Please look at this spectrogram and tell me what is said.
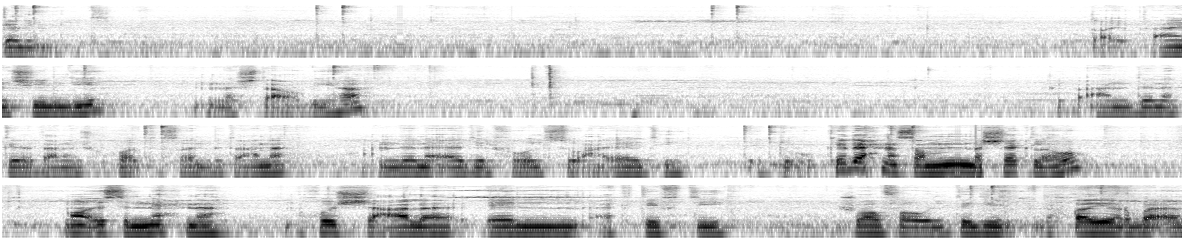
كلمات طيب تعالى نشيل دي ملناش دعوة بيها. يبقى عندنا كده تعالى نشوف وقت ال design بتاعنا. عندنا آدي ال false وآدي ال true كده إحنا صممنا الشكل أهو. ناقص إن إحنا نخش على ال activity. شوفة ونبتدي نغير بقى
